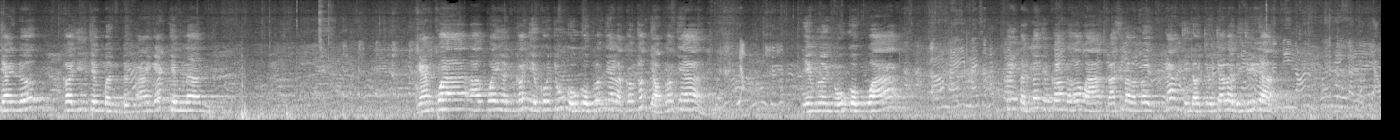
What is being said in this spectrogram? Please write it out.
chai nước Coi dưới chân mình đừng ai gác chân lên. Ngày hôm qua à, quay hình có nhiều cô chú ngủ cục lắm nha Là con thất vọng lắm nha. Nhiều người ngủ cục quá. Tiên tỉnh đó giùm con được không ạ? Rồi xin mời mọi người Các anh chị đội trưởng trả lời vị trí nè anh giọng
